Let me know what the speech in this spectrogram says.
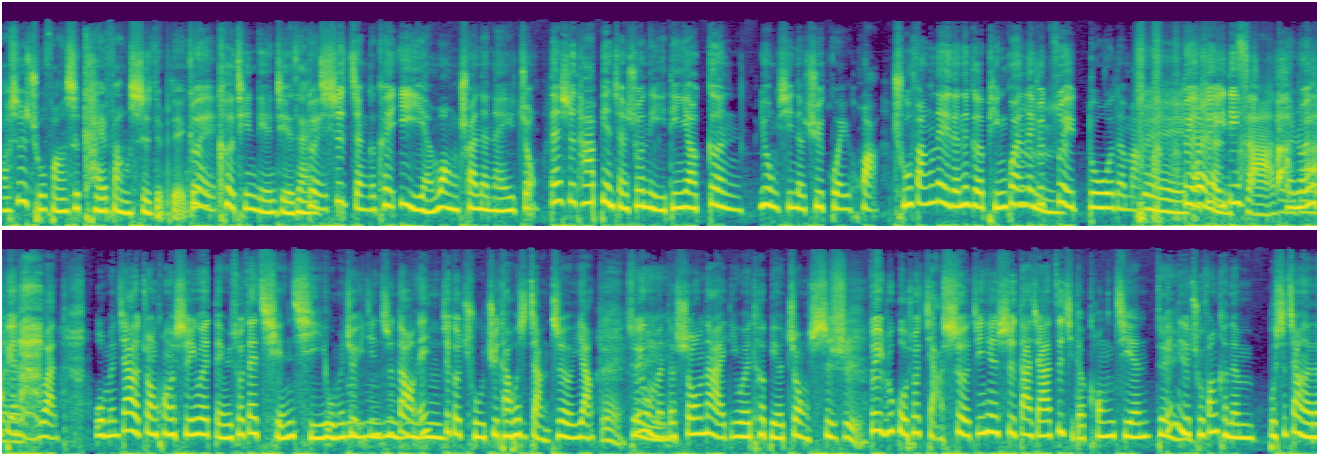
老师的厨房是开放式，对不对？对。跟客厅连接在对，一起。是整个可以一眼望穿的那一种，但是它变成说你一定要更用心的去规划。厨房类的那个瓶罐类就最多的嘛，对对啊会很所以一定很容易会变很乱。我们家的状况是因为等于说在前期我们就已经知道，哎、这个厨具它会是长这样，对所以我们的收纳一定会特别重视。是所以，如果说假设今天是大家自己的空间，对诶你的厨房可能不是这样的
